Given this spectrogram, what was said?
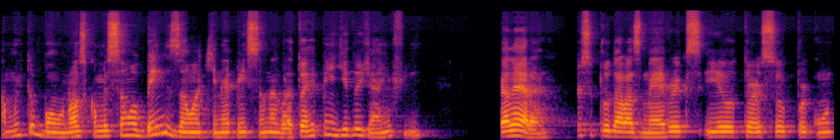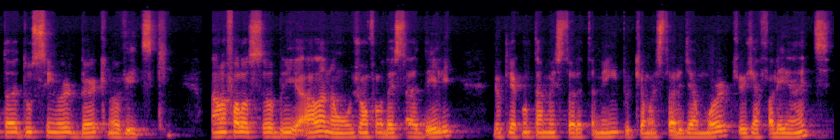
Tá muito bom. Nós começamos benzão aqui, né? Pensando agora. Tô arrependido já, enfim. Galera, torço pro Dallas Mavericks e eu torço por conta do senhor Dirk Nowitzki. Alan falou sobre. Alan não, o João falou da história dele. Eu queria contar uma história também, porque é uma história de amor, que eu já falei antes.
